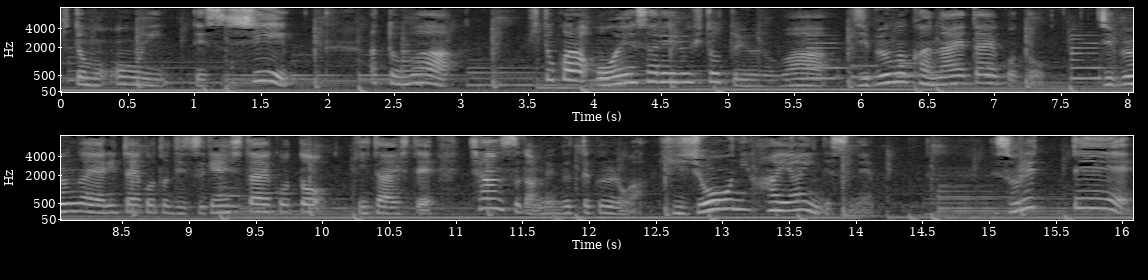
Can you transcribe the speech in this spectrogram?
人も多いですしあとは人から応援される人というのは自分が叶えたいこと自分がやりたいこと実現したいことに対してチャンスが巡ってくるのが非常に早いんですね。それって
